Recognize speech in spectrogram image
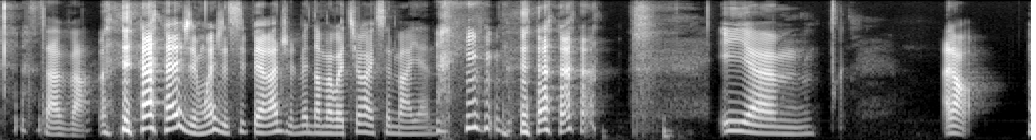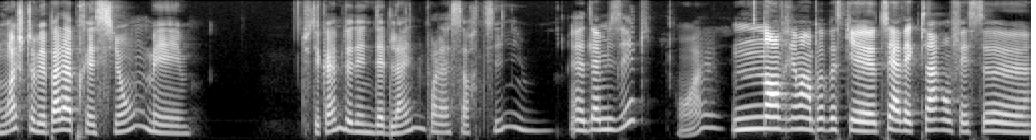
Ça va. j'ai, moi, j'ai super hâte. Je vais le mettre dans ma voiture avec celle Marianne. Et euh, alors, moi, je te mets pas la pression, mais tu t'es quand même donné une deadline pour la sortie? Euh, de la musique? Ouais. Non, vraiment pas, parce que, tu sais, avec Pierre, on fait ça euh,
